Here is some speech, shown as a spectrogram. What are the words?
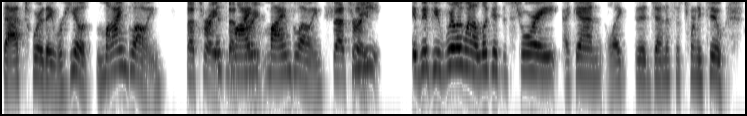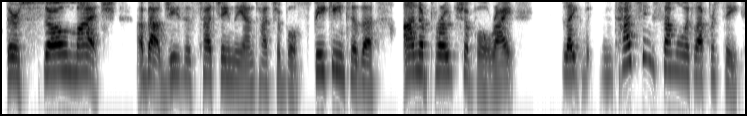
that's where they were healed. Mind blowing. That's right. Just that's mind, right. Mind blowing. That's he, right. If, if you really want to look at the story again, like the Genesis 22, there's so much about Jesus touching the untouchable, speaking to the unapproachable, right? Like touching someone with leprosy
